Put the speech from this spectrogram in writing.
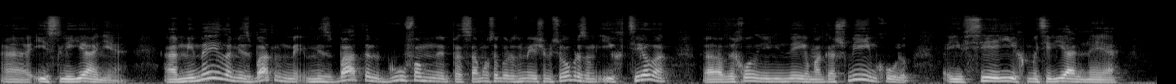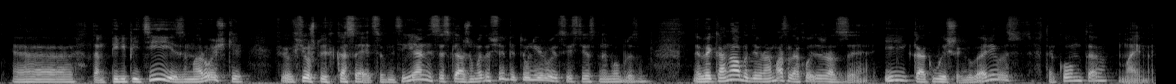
э, и слияние. А мимейла мизбатль гуфом, по само собой разумеющимся образом, их тело, выхол нинеем агашмеем хулю, и все их материальные там, перипетии, заморочки, все, что их касается в материальности, скажем, это все петулируется естественным образом. В канал Бадиврамат Лаходи Жазе. И, как выше говорилось, в таком-то маймере.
